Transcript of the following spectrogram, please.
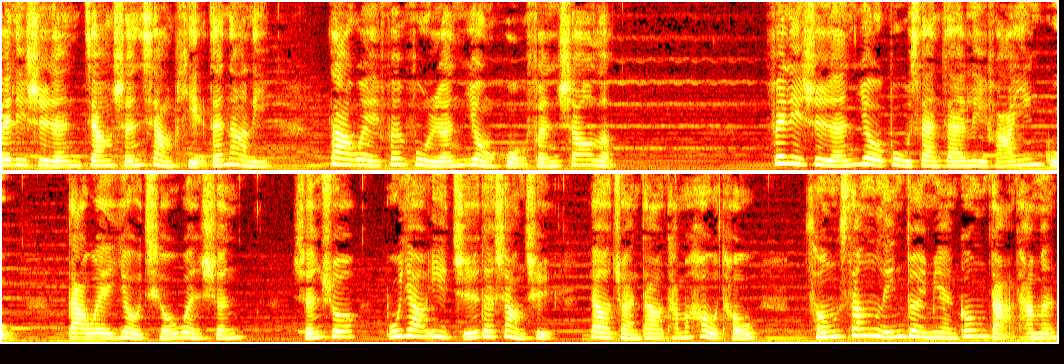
非利士人将神像撇在那里，大卫吩咐人用火焚烧了。非利士人又布散在利伐因谷，大卫又求问神，神说：“不要一直的上去，要转到他们后头，从桑林对面攻打他们。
